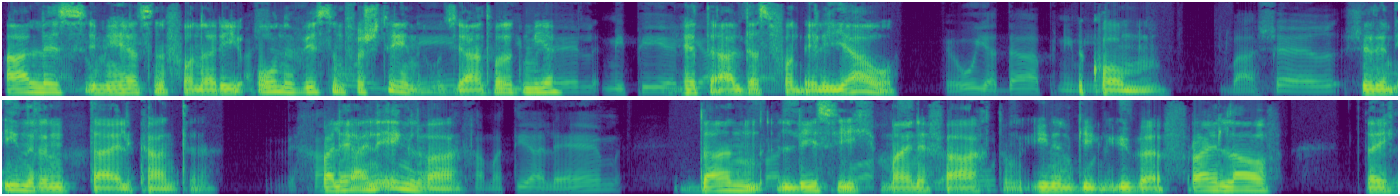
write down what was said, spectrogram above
alles im Herzen von Ari ohne Wissen und Verstehen? Und sie antwortet mir, er hätte all das von Eliyahu bekommen, der den inneren Teil kannte, weil er ein Engel war. Dann ließ ich meine Verachtung ihnen gegenüber freien Lauf, da ich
